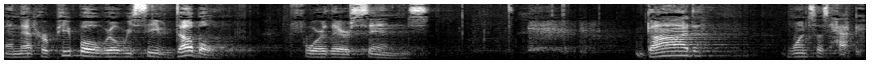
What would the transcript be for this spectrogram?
and that her people will receive double for their sins. God wants us happy.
